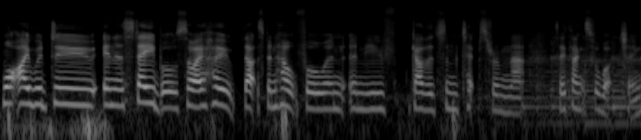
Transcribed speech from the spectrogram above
what I would do in a stable. So I hope that's been helpful and, and you've gathered some tips from that. So thanks for watching.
